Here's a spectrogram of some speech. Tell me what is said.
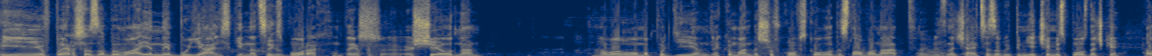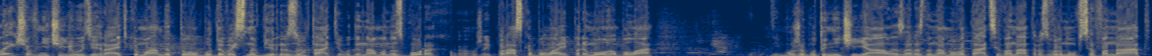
І вперше забиває не Буяльський на цих зборах. Теж е, ще одна вагома подія для команди Шовковського. Владислав Ванат відзначається забитим м'ячем із позначки. Але якщо в нічию зіграють команди, то буде весь набір результатів у Динамо на зборах. Вже і поразка була, і перемога була. І може бути нічия, але зараз Динамо в атаці. Ванат розвернувся. Ванат.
